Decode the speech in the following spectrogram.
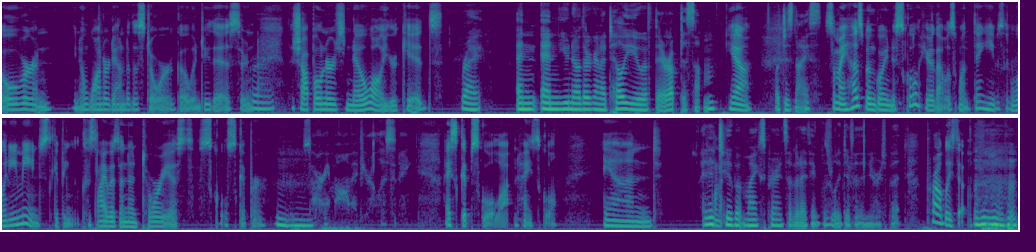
go over and, you know, wander down to the store, go and do this. And Right. the shop owners know all your kids. Right. And and you know they're gonna tell you if they're up to something, Yeah. which is nice. So my husband going to school here, that was one thing. He was like, what do you mean skipping? Because I was a notorious school skipper. Mm-hmm. Sorry, mom. If you're listening. I skipped school a lot in high school, and I did too, but my experience of it I think was really different than yours. But probably so.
